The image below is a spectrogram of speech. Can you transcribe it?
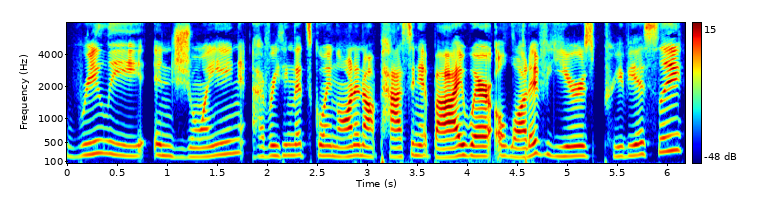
really enjoying everything that's going on and not passing it by. Where a lot of years previously,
